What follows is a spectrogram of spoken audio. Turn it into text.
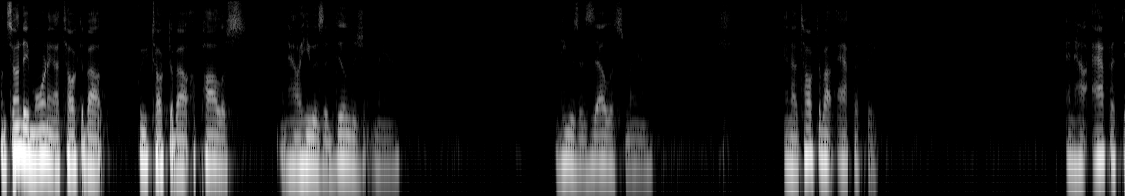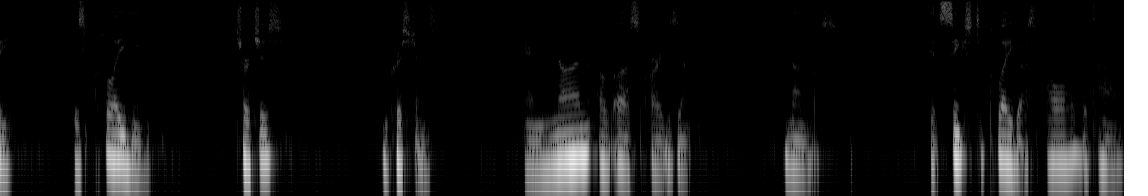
On Sunday morning, I talked about, we talked about Apollos and how he was a diligent man. And he was a zealous man. And I talked about apathy and how apathy is plaguing churches and Christians. And none of us are exempt. None of us. It seeks to plague us all the time.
